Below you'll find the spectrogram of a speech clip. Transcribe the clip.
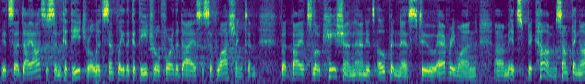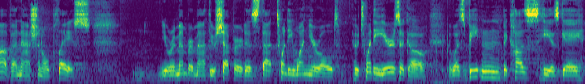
It's a diocesan cathedral. It's simply the cathedral for the Diocese of Washington. But by its location and its openness to everyone, um, it's become something of a national place. You remember Matthew Shepard is that 21 year old who 20 years ago was beaten because he is gay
